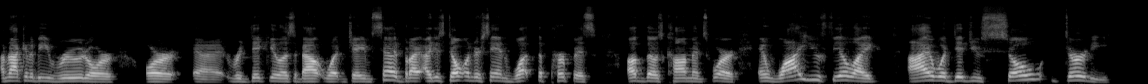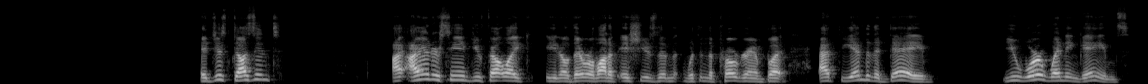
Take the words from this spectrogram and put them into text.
I'm not going to be rude or or uh, ridiculous about what James said, but I, I, just don't understand what the purpose of those comments were and why you feel like Iowa did you so dirty. It just doesn't. I, I understand you felt like you know there were a lot of issues in, within the program, but at the end of the day, you were winning games.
